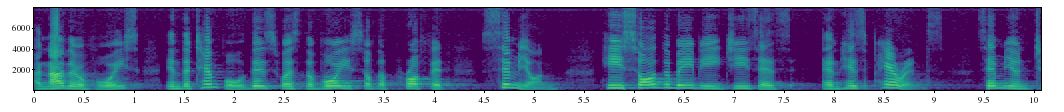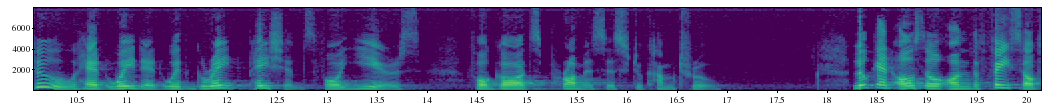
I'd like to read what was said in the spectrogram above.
another voice in the temple. This was the voice of the prophet Simeon. He saw the baby Jesus and his parents. Simeon too had waited with great patience for years for God's promises to come true. Look at also on the face of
